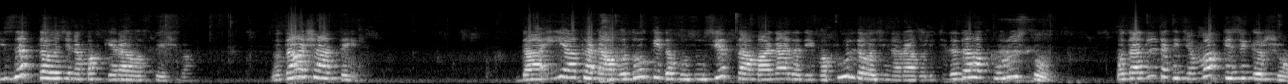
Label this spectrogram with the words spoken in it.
عزت د وجې نه مخکې راوستې شوه نو دا شان دی دا ایا که نعبدو کې د خصوصیت دا معنا د دې مفعول د وجې نه راغلي چې د ده حق وروستو خو دا دلته کې چې مخکې ذکر شو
